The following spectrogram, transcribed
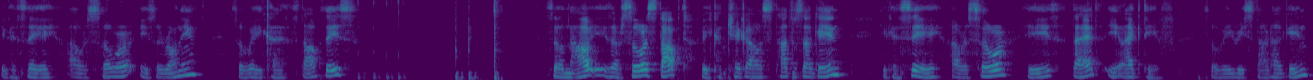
You can see our server is running. So we can stop this. So now the server stopped. We can check our status again. You can see our server is dead, inactive. So we restart again.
